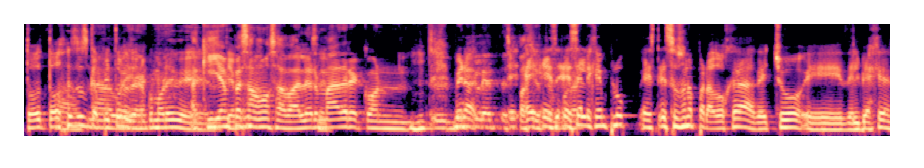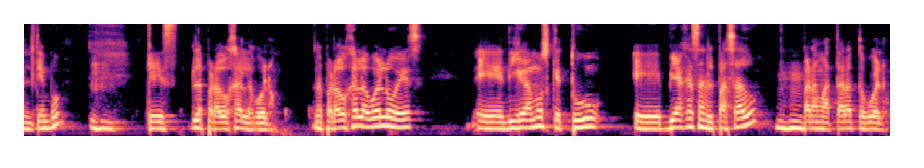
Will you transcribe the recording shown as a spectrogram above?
Todo- todos Ah, esos Nah, capítulos de Rick and Morty de Aquí ya tiempo. empezamos a valer Sí. madre con el Mira, eh, es, es el ejemplo, es- eso es una paradoja, de hecho, eh, del viaje en el tiempo, que es la paradoja del abuelo. La paradoja del abuelo es, eh, digamos que tú eh, viajas al pasado Ujú. para matar a tu abuelo.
